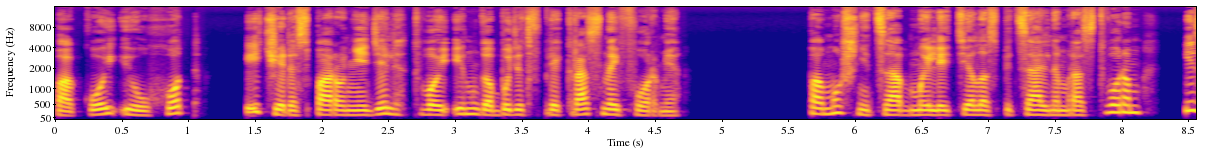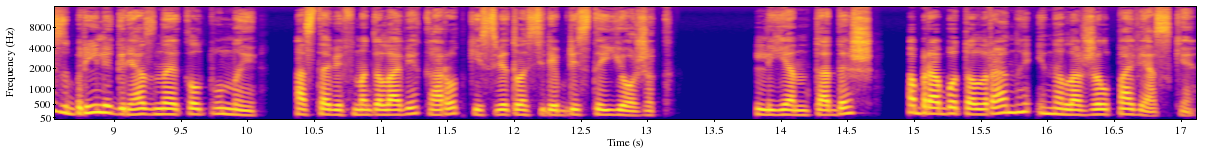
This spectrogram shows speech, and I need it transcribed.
Покой и уход, и через пару недель твой Инга будет в прекрасной форме. Помощницы обмыли тело специальным раствором и сбрили грязные колтуны, оставив на голове короткий светло-серебристый ежик. Льен Тадеш обработал раны и наложил повязки.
